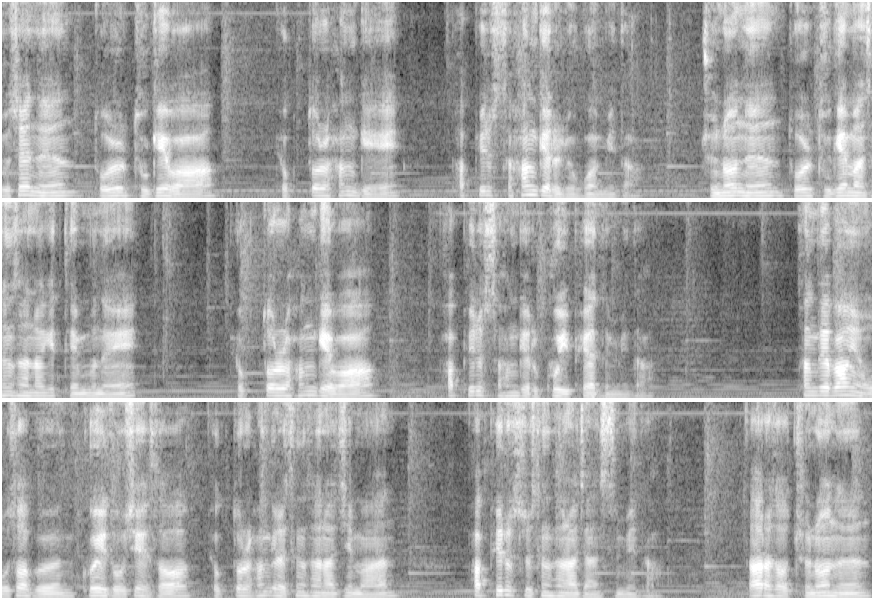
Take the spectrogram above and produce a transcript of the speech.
요새는 돌 2개와 벽돌 1개, 파피루스 1개를 요구합니다. 준호는 돌 2개만 생산하기 때문에 벽돌 1개와 파피루스 1개를 구입해야 됩니다. 상대방인 오섭은 그의 도시에서 벽돌 1개를 생산하지만 파피루스를 생산하지 않습니다. 따라서 준호는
